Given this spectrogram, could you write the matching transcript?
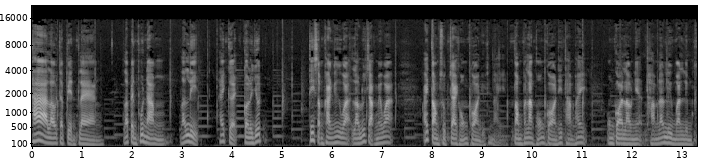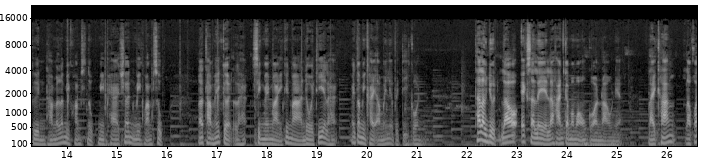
ถ้าเราจะเปลี่ยนแปลง แล้วเป็นผู้นำแล้ว lead ให้เกิดกลยุทธ์ที่สำคัญก็คือว่าเรารู้จักไหมว่าไอ้ต่อมสุขใจขององค์กรอยู่ที่ไหน ต่อมพลังขององค์กรที่ทำให้ องค์กรเราเนี่ยทำแล้วลืมวันลืมคืนทำแล้วมีความสนุกมี passion มีความสุข แล้วทำให้เกิดอะไรฮะสิ่งใหม่ ๆ ขึ้นมาโดยที่อะไรฮะไม่ต้องมีใครเอาไม้เรียวไปตีก้น ถ้าเราหยุดแล้วเอ็กซเรย์แล้วหันกลับมามององค์กรเราเนี่ยหลายครั้งเราก็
